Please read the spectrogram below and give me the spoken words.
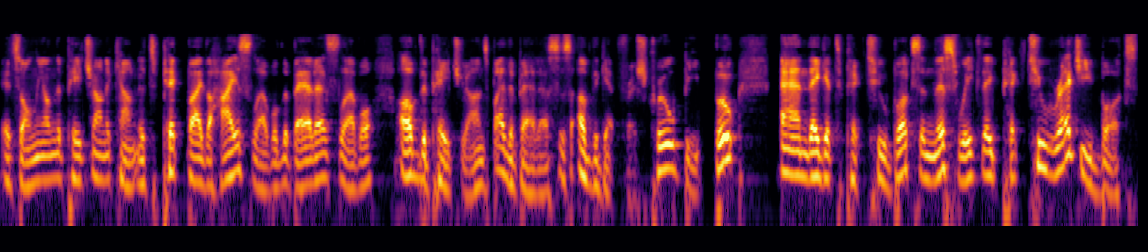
It's only on the Patreon account, and it's picked by the highest level, the badass level of the Patreons, by the badasses of the Get Fresh crew, beep boop, and they get to pick two books, and this week they picked two Reggie books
